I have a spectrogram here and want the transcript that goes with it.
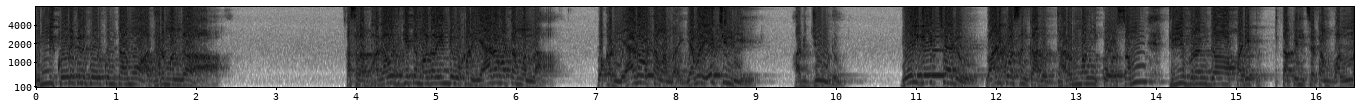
ఎన్ని కోరికలు కోరుకుంటామో అధర్మంగా. అసలు భగవద్గీత మొదలైంది ఒకడు ఏడవటం వల్ల. ఒకడు ఏడవటం వల్ల ఎవరు ఏడ్చింది? అర్జునుడు. దేనికి ఏడ్చాడు? వాడి కోసం కాదు ధర్మం కోసం తీవ్రంగా పరి తపించటం వల్ల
